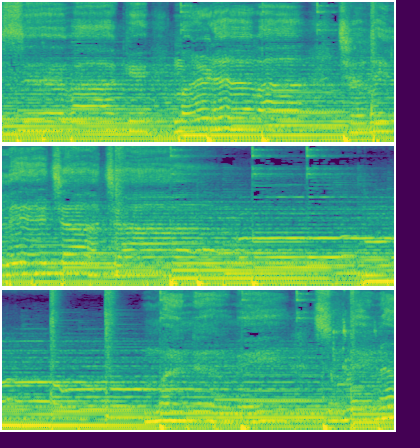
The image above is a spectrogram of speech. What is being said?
बसवा के मड़वा छबिले चाचा। मन में सुनना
